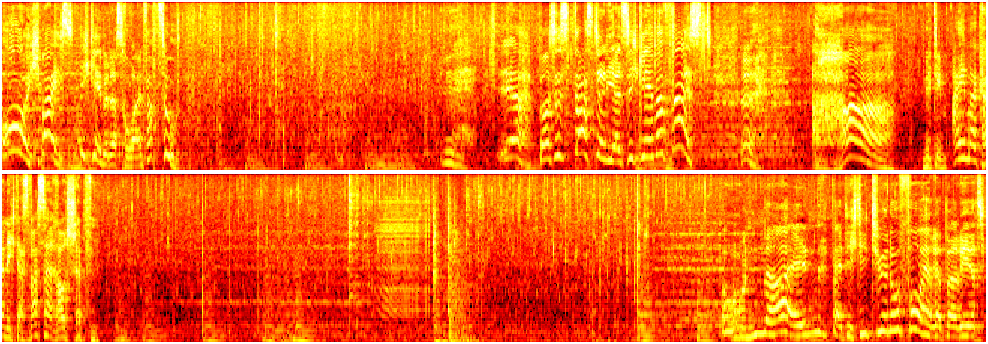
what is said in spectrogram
oh, ich weiß. Ich klebe das Rohr einfach zu. Ja, was ist das denn jetzt? Ich klebe fest. Äh, aha. Mit dem Eimer kann ich das Wasser rausschöpfen. Oh nein, hätte ich die Tür nur vorher repariert.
